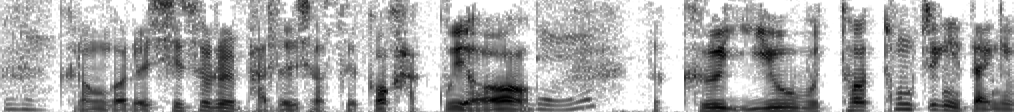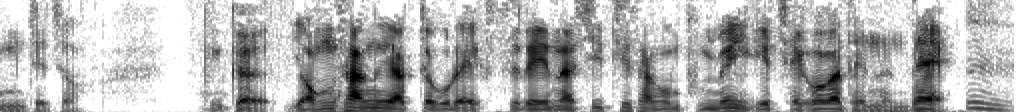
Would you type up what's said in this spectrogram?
네. 그런 거를 시술을 받으셨을 것 같고요. 네. 그 이후부터 통증이 있다는 게 문제죠. 그러니까 영상의학적으로 엑스레이나 CT상은 분명히 이게 제거가 됐는데 음.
